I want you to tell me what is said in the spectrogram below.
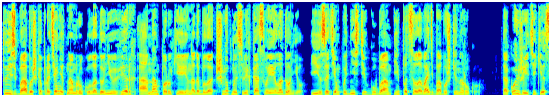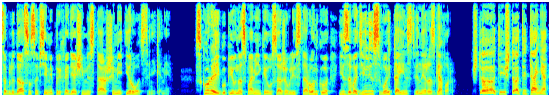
То есть бабушка протянет нам руку ладонью вверх, а нам по руке ее надо было шлепнуть слегка своей ладонью и затем поднести к губам и поцеловать бабушкину руку. Такой же этикет соблюдался со всеми приходящими старшими и родственниками. Скоро Егупьевна с маменькой усаживали в сторонку и заводили свой таинственный разговор. «Что ты, что ты, Таня?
